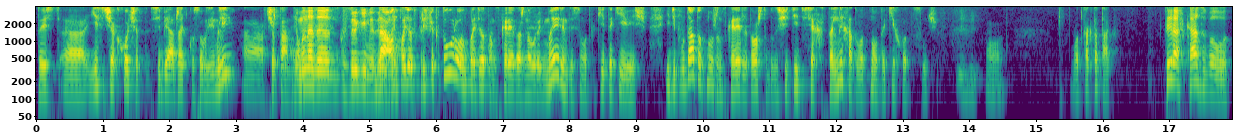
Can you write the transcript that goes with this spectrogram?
То есть, э, если человек хочет себе отжать кусок земли э, в Чертаново... Ему он, надо с другими. Да, он пойдет в префектуру, он пойдет там скорее даже на уровень мэрии, то есть вот какие-то такие вещи. И депутат тут нужен скорее для того, чтобы защитить всех остальных от вот ну, таких вот случаев. Угу. Вот, вот как-то так. Ты рассказывал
